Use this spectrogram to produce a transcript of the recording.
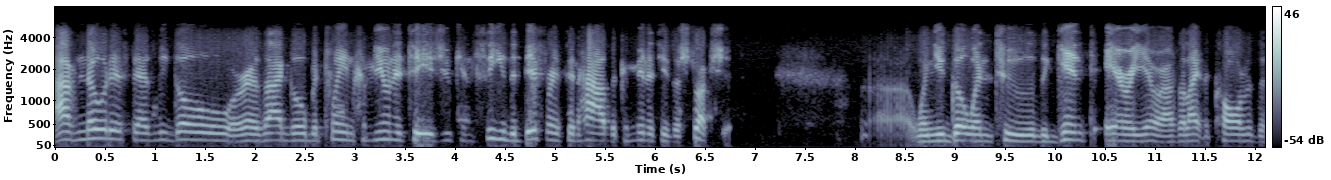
I've noticed as we go or as I go between communities, you can see the difference in how the communities are structured. Uh, when you go into the Ghent area, or as I like to call it, the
